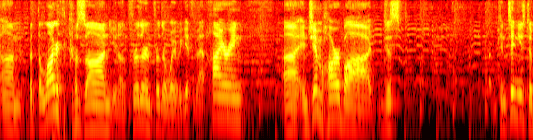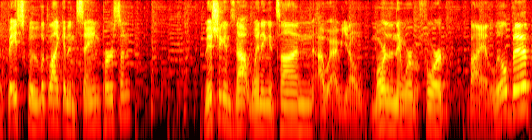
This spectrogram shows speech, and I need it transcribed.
Um, but the longer it goes on, you know, further and further away we get from that hiring. Uh, and Jim Harbaugh just continues to basically look like an insane person. Michigan's not winning a ton, I, I- you know, more than they were before by a little bit,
